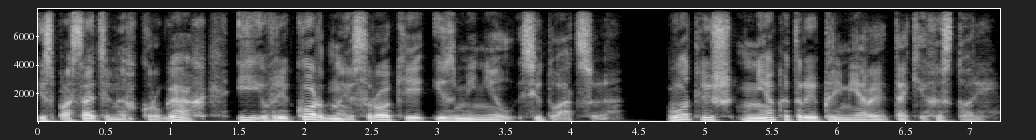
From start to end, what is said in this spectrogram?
и спасательных кругах и в рекордные сроки изменил ситуацию. Вот лишь некоторые примеры таких историй.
